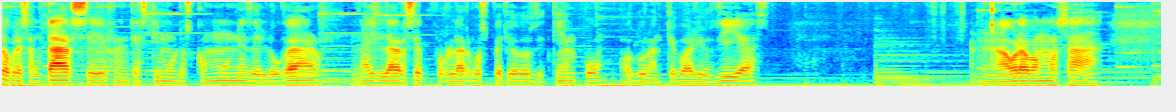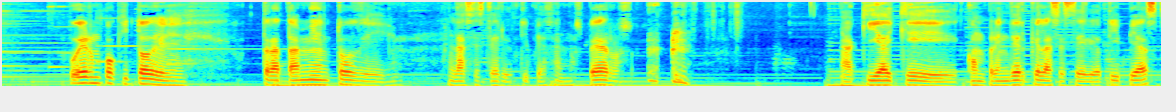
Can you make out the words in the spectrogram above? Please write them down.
Sobresaltarse frente a estímulos comunes del hogar. Aislarse por largos periodos de tiempo o durante varios días. Ahora vamos a ver un poquito del tratamiento de las estereotipias en los perros. Aquí hay que comprender que las estereotipias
